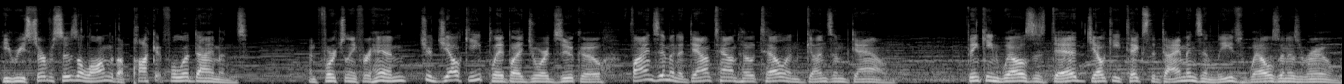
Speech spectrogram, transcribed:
He resurfaces along with a pocket full of diamonds. Unfortunately for him, Jelke, played by George Zucco, finds him in a downtown hotel and guns him down. Thinking Wells is dead, Jelke takes the diamonds and leaves Wells in his room.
